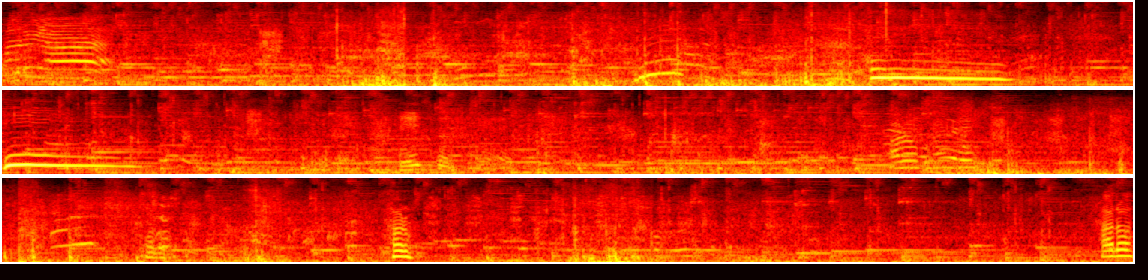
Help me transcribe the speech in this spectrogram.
하루야. 데이지도 하루 가야 하루 하루 하루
